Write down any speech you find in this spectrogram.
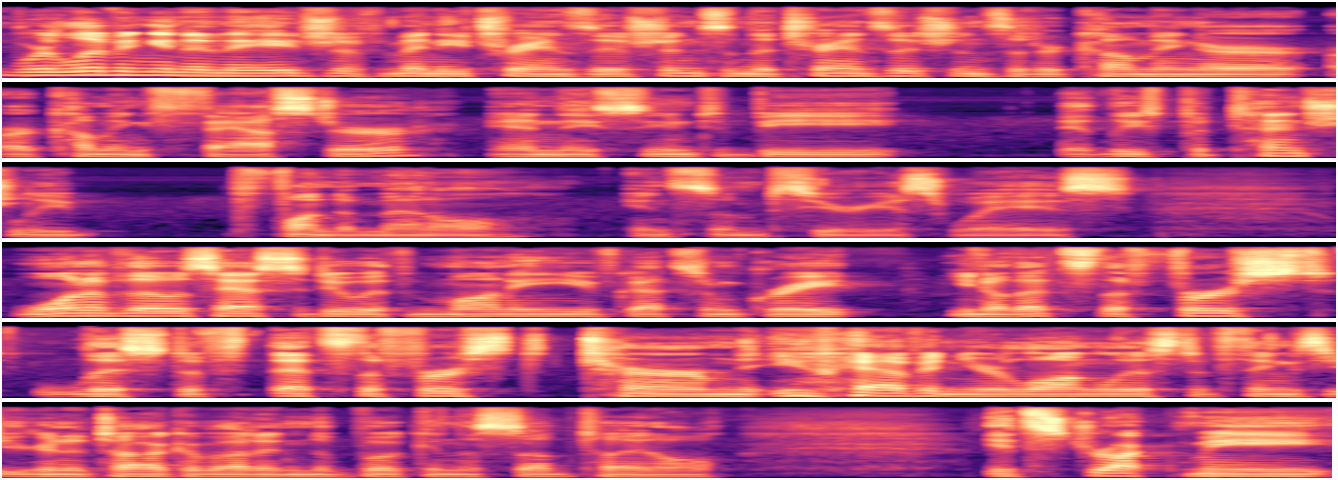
we're living in an age of many transitions, and the transitions that are coming are are coming faster, and they seem to be at least potentially fundamental in some serious ways. One of those has to do with money. You've got some great, you know, that's the first list of, that's the first term that you have in your long list of things that you're going to talk about in the book in the subtitle. It struck me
